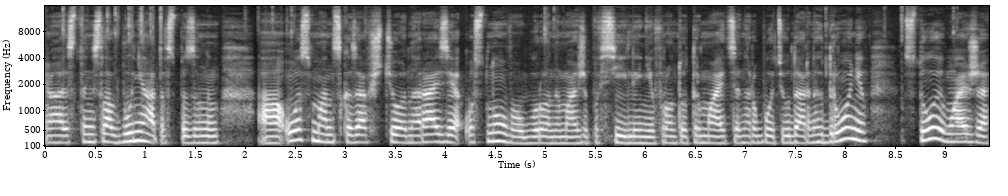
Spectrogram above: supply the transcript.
е, Станіслав Бунятов з позивним Осман сказав, що наразі основа оборони майже по всій лінії фронту тримається на роботі ударних дронів. Цитую, майже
